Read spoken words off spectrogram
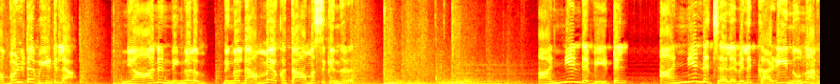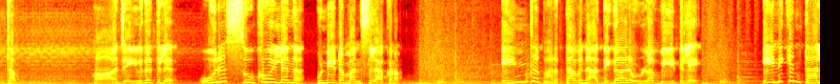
അവളുടെ വീട്ടിലാ ഞാനും നിങ്ങളും നിങ്ങളുടെ അമ്മയൊക്കെ താമസിക്കുന്നത്. അന്യന്റെ വീട്ടിൽ അന്യന്റെ ചെലവിൽ കഴിയുന്നു എന്നർത്ഥം. ആ ജീവിതത്തിൽ ഒരു സുഖമില്ലെന്ന് ഉണ്ണിയേട്ട മനസ്സിലാക്കണം. എന്റെ ഭർത്താവിന് അധികാരമുള്ള വീട്ടിലെ എനിക്കും തല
